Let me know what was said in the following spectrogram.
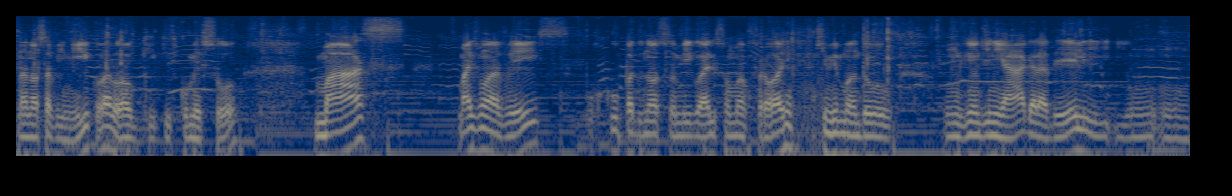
na nossa vinícola, logo que, que começou. Mas, mais uma vez, por culpa do nosso amigo Alisson Manfroy, que me mandou um vinho de Niágara dele e um, um,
